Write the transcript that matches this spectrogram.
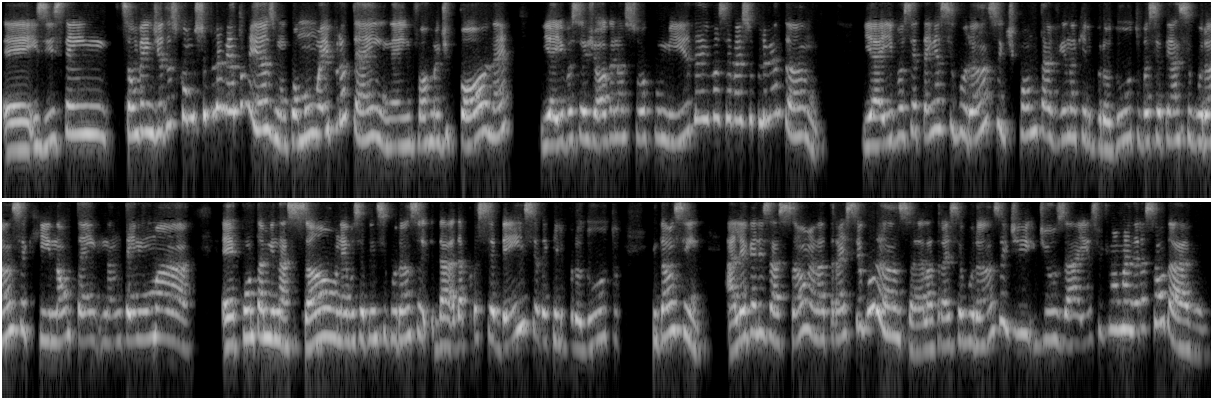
é, existem, são vendidas como suplemento mesmo, como um whey protein, né, em forma de pó, né, e aí você joga na sua comida e você vai suplementando. E aí você tem a segurança de como está vindo aquele produto, você tem a segurança que não tem, não tem nenhuma é, contaminação, né? Você tem segurança da, da, procedência daquele produto. Então, assim, a legalização, ela traz segurança, ela traz segurança de, de usar isso de uma maneira saudável.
